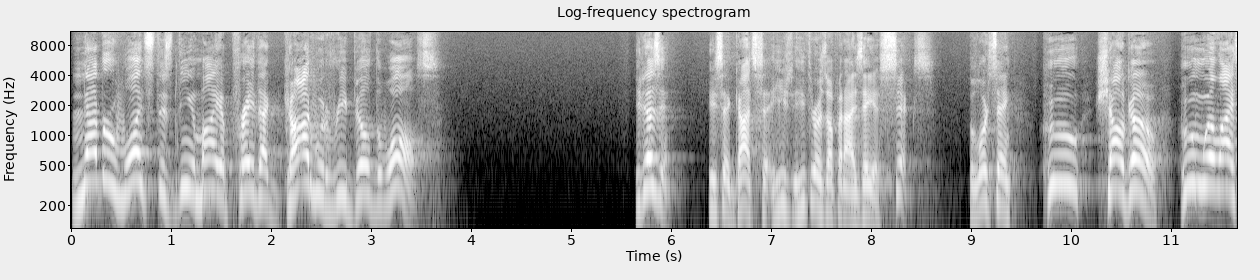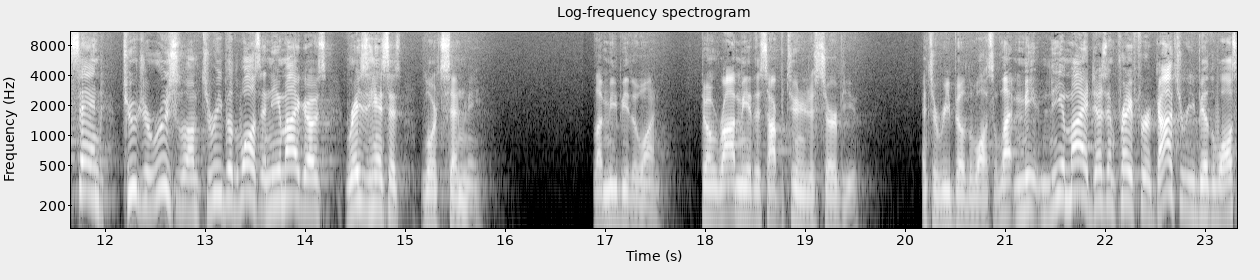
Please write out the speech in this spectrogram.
Never once does Nehemiah pray that God would rebuild the walls. He doesn't. He said, God said, he, he throws up in Isaiah 6. The Lord saying, Who shall go? Whom will I send to Jerusalem to rebuild the walls? And Nehemiah goes, raises his hand and says, Lord, send me. Let me be the one. Don't rob me of this opportunity to serve you and to rebuild the walls. So let me, Nehemiah doesn't pray for God to rebuild the walls.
